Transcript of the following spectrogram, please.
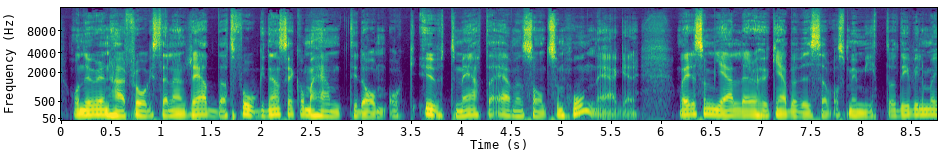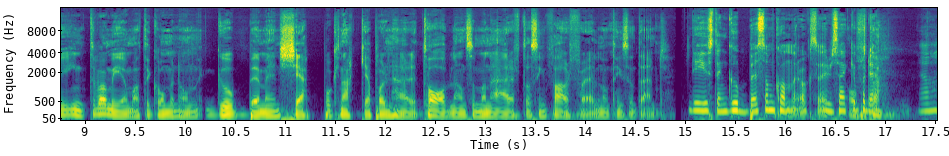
Och nu är den här frågeställaren rädd att fogden ska komma hem till dem och utmäta även sånt som hon äger. Vad är det som gäller och hur kan jag bevisa vad som är mitt? Och det vill man ju inte vara med om att det kommer någon gubbe med en käpp och knacka på den här tavlan som man är efter sin farfar eller någonting sånt där. Det är just en gubbe som kommer också, är du säker Ofta. på det? Ja.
